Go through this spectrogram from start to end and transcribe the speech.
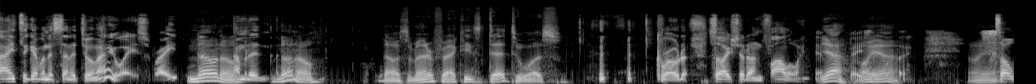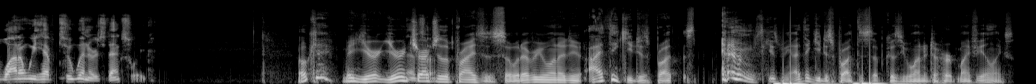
I think I'm going to send it to him anyways, right? No, no, I'm gonna- no, no, no. As a matter of fact, he's dead to us. Crota. So I should unfollow him. Yeah. Oh, yeah. Oh yeah. So why don't we have two winners next week? Okay, you're you're in That's charge of the prizes, so whatever you want to do. I think you just brought this. excuse me. I think you just brought this up because you wanted to hurt my feelings.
